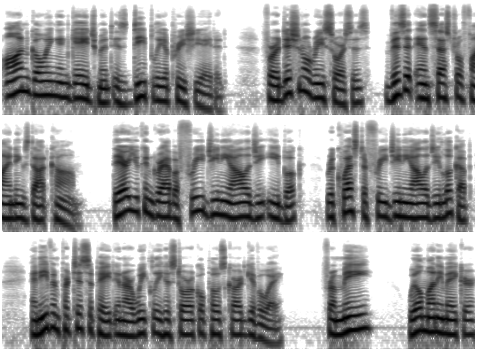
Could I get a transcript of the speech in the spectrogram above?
ongoing engagement is deeply appreciated. For additional resources, visit ancestralfindings.com. There you can grab a free genealogy ebook, request a free genealogy lookup, and even participate in our weekly historical postcard giveaway. From me, Will Moneymaker,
